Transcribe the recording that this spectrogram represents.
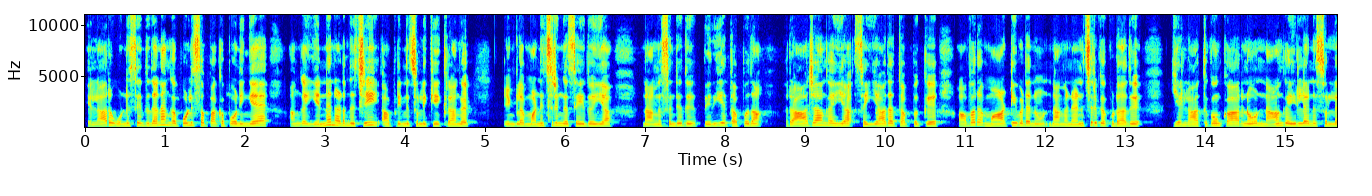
எல்லாரும் ஒன்று சேர்ந்து தானே அங்கே போலீஸை பார்க்க போனீங்க? அங்கே என்ன நடந்துச்சு? அப்படின்னு சொல்லி கேட்குறாங்க எங்களை மன்னிச்சிருங்க செய்தோம் ஐயா. நாங்கள் செஞ்சது பெரிய தப்பு தான் ராஜாங்க ஐயா செய்யாத தப்புக்கு அவரை மாட்டி விடணும் நாங்கள் நினச்சிருக்க கூடாது. எல்லாத்துக்கும் காரணம் நாங்கள் இல்லைன்னு சொல்ல.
